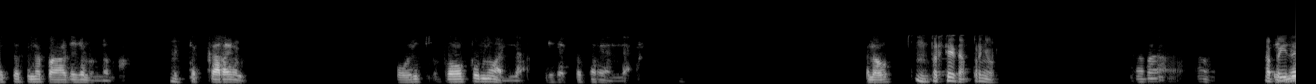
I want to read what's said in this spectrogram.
രക്തത്തിന്റെ പാടുകളുണ്ടെന്നാണ് രക്തക്കറകൾ. ഒരു ഡ്രോപ്പൊന്നും അല്ല. ഒരു രക്തക്കറയല്ല ഹലോ? പ്രത്യേകം പറഞ്ഞോളൂ. അപ്പൊ ഇത്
